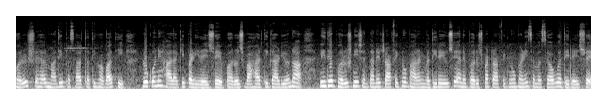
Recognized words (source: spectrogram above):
ભરૂચ શહેરમાંથી પસાર થતી હોવાથી લોકોને હાલાકી પડી રહી છે. ભરૂચ બહારથી ગાડીઓના લીધે ભરૂચની જનતાને ટ્રાફિકનું ભારણ વધી રહ્યું છે અને ભરૂચમાં ટ્રાફિકનું ઘણી સમસ્યાઓ વધી રહી છે.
